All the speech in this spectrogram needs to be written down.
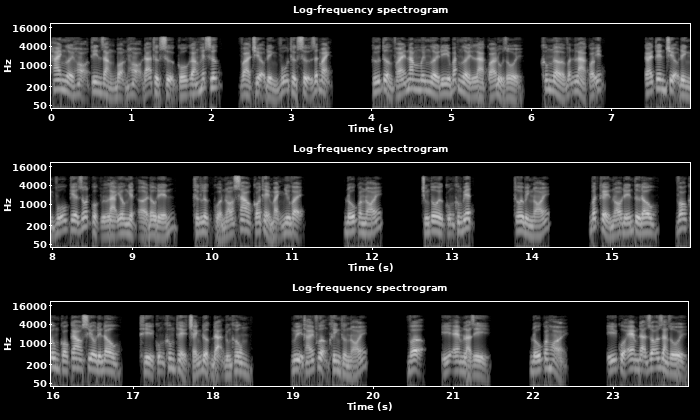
hai người họ tin rằng bọn họ đã thực sự cố gắng hết sức, và triệu đình vũ thực sự rất mạnh. Cứ tưởng phái năm mươi người đi bắt người là quá đủ rồi, không ngờ vẫn là quá ít. Cái tên triệu đình vũ kia rốt cuộc là yêu nghiệt ở đâu đến, thực lực của nó sao có thể mạnh như vậy? Đỗ quang nói chúng tôi cũng không biết. Thôi bình nói, bất kể nó đến từ đâu, võ công có cao siêu đến đâu, thì cũng không thể tránh được đạn đúng không? Ngụy thái phượng khinh thường nói, vợ, ý em là gì? Đỗ quang hỏi, ý của em đã rõ ràng rồi,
